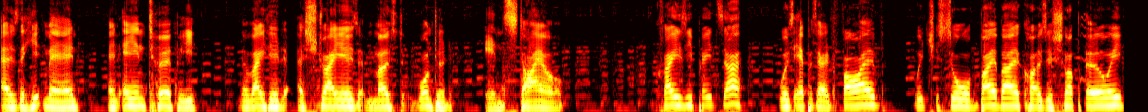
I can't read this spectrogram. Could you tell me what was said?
as the hitman and Ian Turpie narrated Australia's Most Wanted in style. Crazy Pizza was episode 5, which saw Bobo close the shop early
